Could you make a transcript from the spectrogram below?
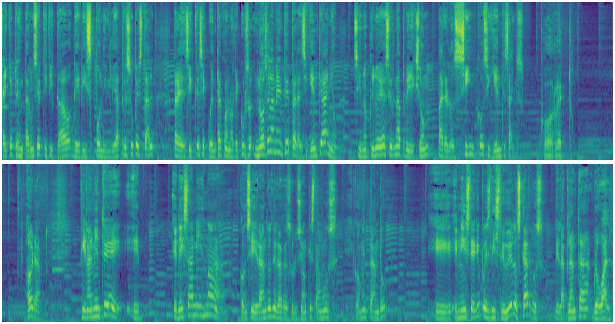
hay que presentar un certificado de disponibilidad presupuestal para decir que se cuenta con los recursos, no solamente para el siguiente año, sino que uno debe hacer una proyección para los cinco siguientes años. Correcto. Ahora, finalmente, eh, en esa misma, considerando de la resolución que estamos comentando, eh, el ministerio pues distribuye los cargos de la planta global.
